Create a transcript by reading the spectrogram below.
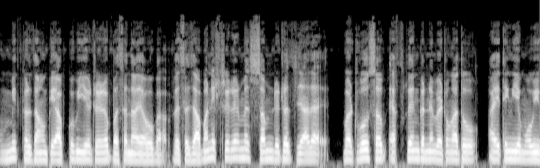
उम्मीद करता हूँ कि आपको भी ये ट्रेलर पसंद आया होगा। वैसे जापानीज ट्रेलर में सम डिटेल्स ज़्यादा है बट वो सब एक्सप्लेन करने बैठूँगा तो आई थिंक ये मूवी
